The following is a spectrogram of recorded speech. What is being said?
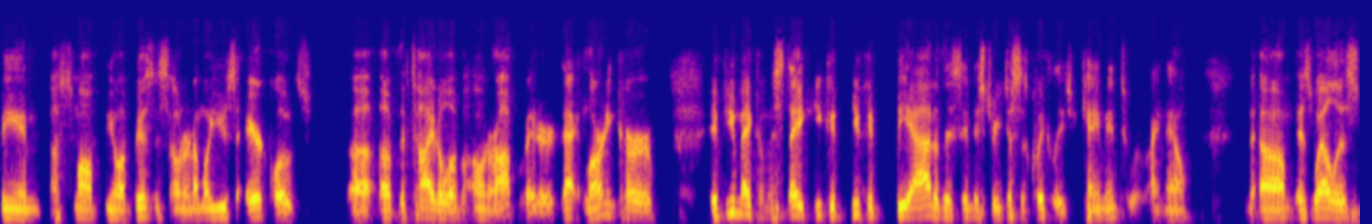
being a small, you know, a business owner. And I'm going to use the air quotes uh, of the title of owner operator. That learning curve. If you make a mistake, you could you could be out of this industry just as quickly as you came into it right now. Um, as well as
